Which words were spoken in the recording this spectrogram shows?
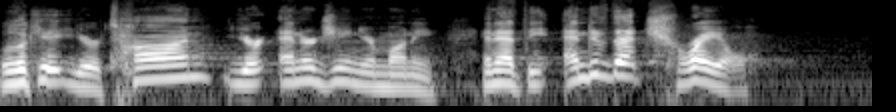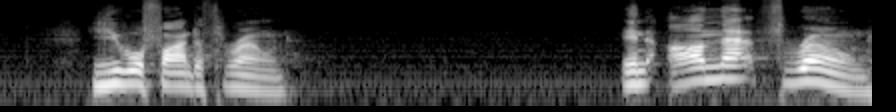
Look at your time, your energy, and your money. And at the end of that trail, you will find a throne. And on that throne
